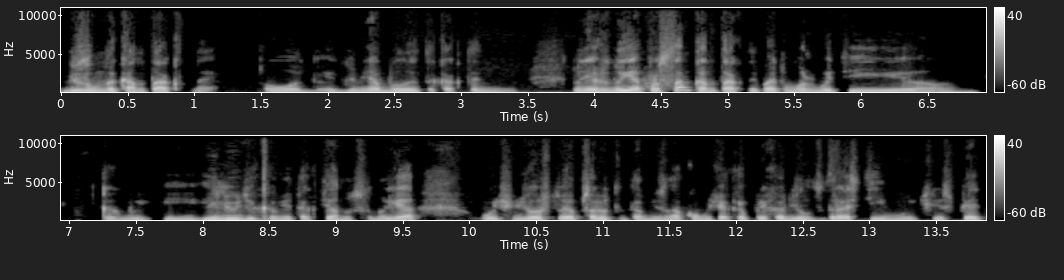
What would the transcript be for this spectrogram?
безумно контактные. Вот. И для меня было это как-то... Ну, я, ну, я просто сам контактный, поэтому, может быть, и, э, как бы, и, и люди ко мне так тянутся. Но я очень удивлен, что я абсолютно там незнакомый человек. Я приходил, здрасте, ему через пять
